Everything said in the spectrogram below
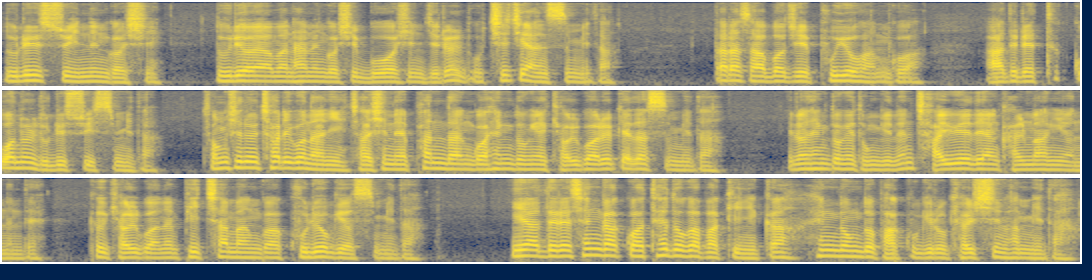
누릴 수 있는 것이, 누려야만 하는 것이 무엇인지를 놓치지 않습니다. 따라서 아버지의 부요함과 아들의 특권을 누릴 수 있습니다. 정신을 차리고 나니 자신의 판단과 행동의 결과를 깨닫습니다. 이런 행동의 동기는 자유에 대한 갈망이었는데 그 결과는 비참함과 굴욕이었습니다. 이 아들의 생각과 태도가 바뀌니까 행동도 바꾸기로 결심합니다.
